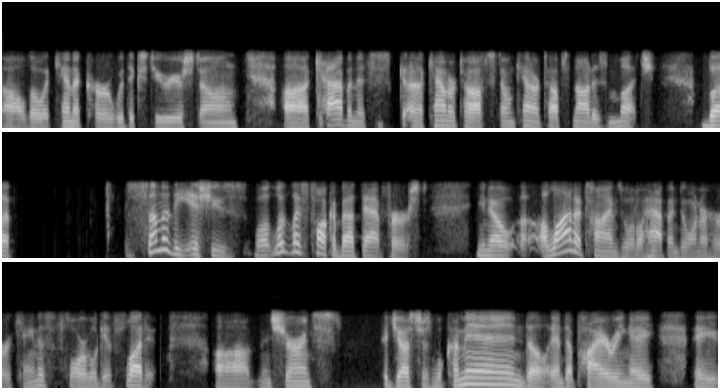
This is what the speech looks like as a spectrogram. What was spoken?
although it can occur with exterior stone. Uh, cabinets, uh, countertops, stone countertops, not as much. But some of the issues, well, let, us talk about that first. You know, a lot of times what will happen during a hurricane is the floor will get flooded. Uh, insurance adjusters will come in. They'll end up hiring a, a,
